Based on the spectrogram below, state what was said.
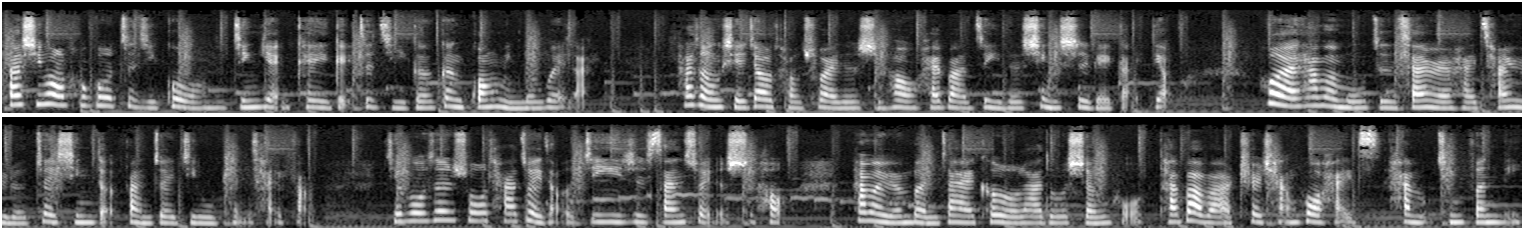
他希望透过自己过往的经验，可以给自己一个更光明的未来。他从邪教逃出来的时候，还把自己的姓氏给改掉。后来，他们母子三人还参与了最新的犯罪纪录片采访。杰伯森说，他最早的记忆是三岁的时候，他们原本在科罗拉多生活，他爸爸却强迫孩子和母亲分离。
